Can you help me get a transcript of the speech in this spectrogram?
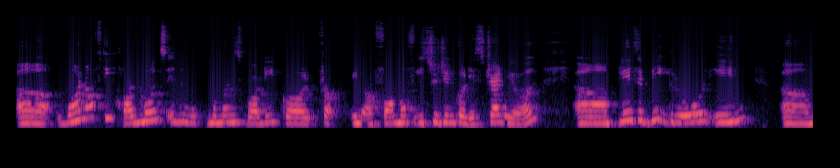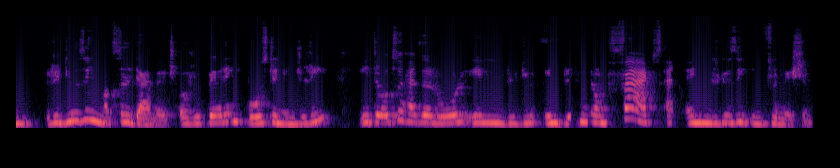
Uh, one of the hormones in the woman's body called, you know, a form of estrogen called estradiol, uh, plays a big role in um, reducing muscle damage or repairing post an injury. It also has a role in redu- in breaking down fats and, reducing inflammation.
